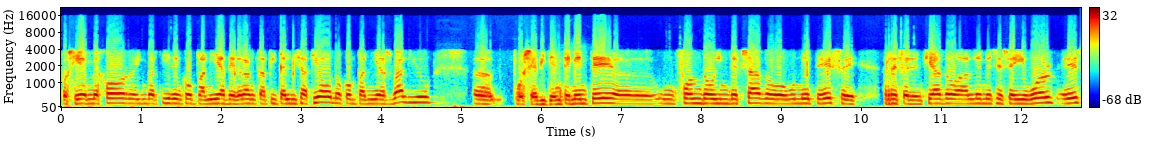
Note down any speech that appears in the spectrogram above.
pues, si es mejor invertir en compañías de gran capitalización o compañías value, pues, evidentemente, un fondo indexado o un ETF referenciado al MSCI World es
